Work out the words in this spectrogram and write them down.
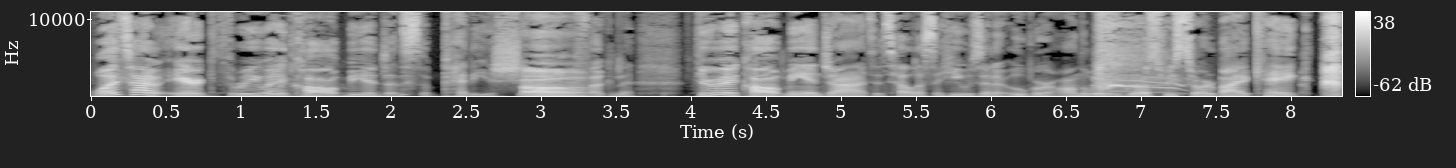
One time, Eric three way called me and John. This is the pettiest shit. Oh. fucking three way called me and John to tell us that he was in an Uber on the way to the grocery store to buy a cake.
